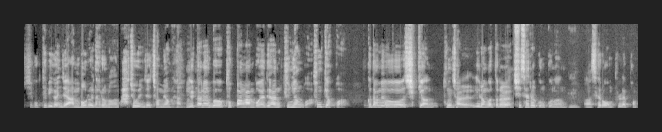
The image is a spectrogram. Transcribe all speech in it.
시국 TV가 이제 안보를 다루는 아주 이제 저명한 일단은 그 국방 안보에 대한 균형과 품격과 그다음에 그 식견, 통찰 이런 것들을 시세를 꿈꾸는 음. 어, 새로운 플랫폼.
